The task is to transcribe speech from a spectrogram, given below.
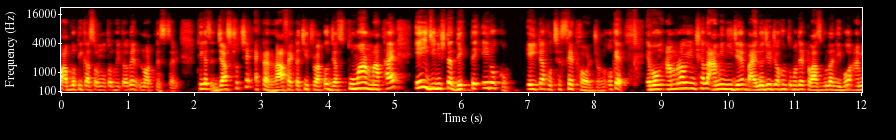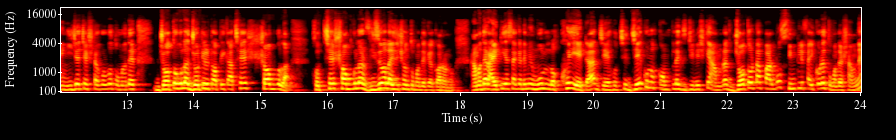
পাবলো পিকাসোর মতন হইতে হবে নট নেসেসারি ঠিক আছে? জাস্ট হচ্ছে একটা রাফ একটা চিত্র আঁকো জাস্ট তোমার মাথায় এই জিনিসটা দেখতে এরকম, এইটা হচ্ছে সেট হওয়ার জন্য ওকে এবং আমরাও ইনশাল্লাহ, আমি নিজে বায়োলজির যখন তোমাদের ক্লাসগুলো নিব, আমি নিজে চেষ্টা করব তোমাদের যতগুলো জটিল টপিক আছে, সবগুলা হচ্ছে সবগুলোর ভিজুয়ালাইজেশন তোমাদেরকে করানো। আমাদের আইটিএস একাডেমির মূল লক্ষ্যই এটা, যে হচ্ছে যে কোনো কমপ্লেক্স জিনিসকে আমরা যতটা পারব সিম্পলিফাই করে তোমাদের সামনে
